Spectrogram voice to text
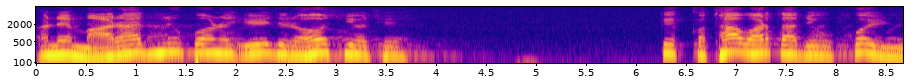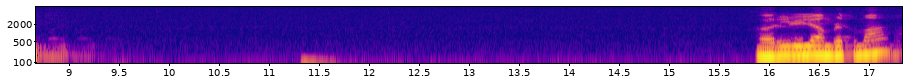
અને મહારાજનું પણ એ જ રહસ્ય છે કે કથા વાર્તા જેવું કોઈ નથી. હરિલીલામૃતમાં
